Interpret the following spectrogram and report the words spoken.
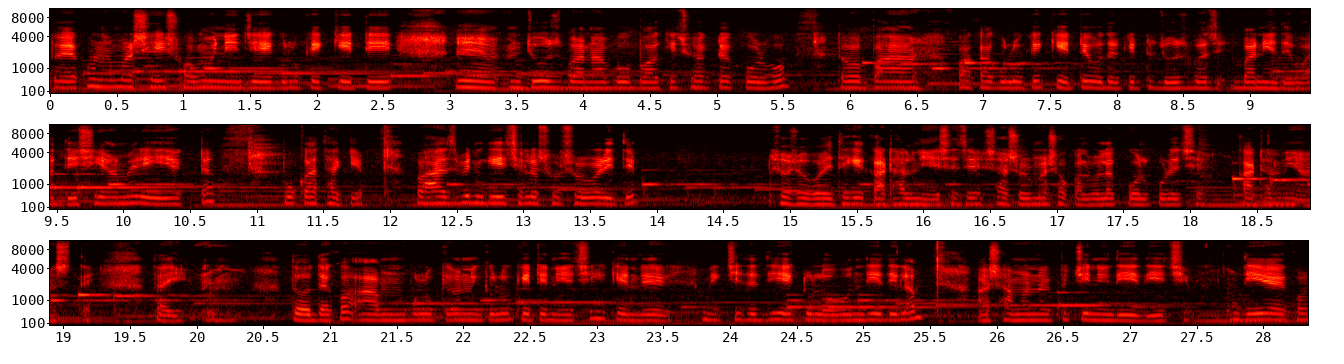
তো এখন আমার সেই সময় নেই যে এগুলোকে কেটে জুস বানাবো বা কিছু একটা করব। তো পাকাগুলোকে কেটে ওদেরকে একটু জুস বানিয়ে দেবো। আর দেশি আমের এই একটা পোকা থাকে। তো হাজব্যান্ড গিয়েছিল শ্বশুরবাড়িতে। শ্বশুরবাড়ি থেকে কাঁঠাল নিয়ে এসেছে। শাশুড়িমা সকালবেলা কল করেছে কাঁঠাল নিয়ে আসতে। তাই, তো দেখো আমগুলোকে অনেকগুলো কেটে নিয়েছি। কেটে মিক্সিতে দিয়ে একটু লবণ দিয়ে দিলাম আর সামান্য একটু চিনি দিয়ে দিয়েছি। দিয়ে এখন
